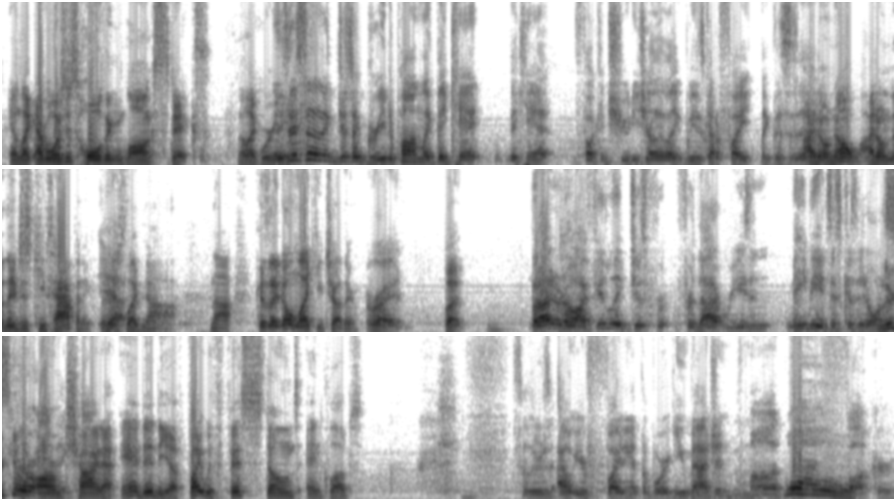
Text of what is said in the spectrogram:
and like everyone's just holding long sticks. They're like, we're gonna. Is this uh, like, just agreed upon? Like they can't they can't fucking shoot each other? Like we just gotta fight? Like this is it? I don't know. I don't know. They just keeps happening. They're Yeah. just like, nah, nah, because they don't like each other. Right. But But I don't know. I feel like just for for that reason, maybe it's just because they don't want to nuclear armed China and India fight with fists, stones, and clubs. So they're just out here fighting at the border. Can you imagine? Whoa. Motherfucker.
